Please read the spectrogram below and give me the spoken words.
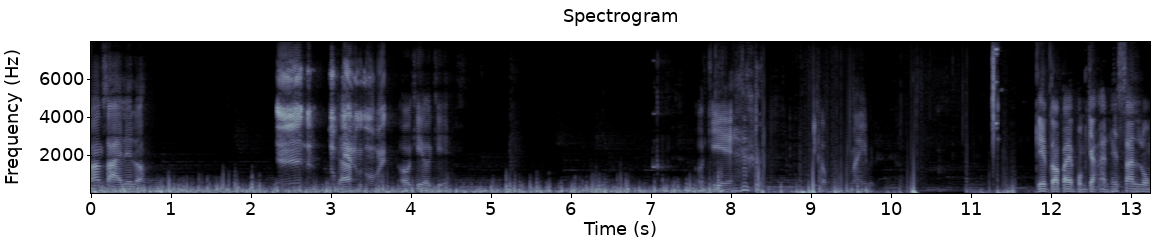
วางสายเลยเหรอ เออลูกนี้ดูตัวไปโอเค โอเค โอเคครับไม่เกมต่อไปผมจะอ่านให้สั้นลง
